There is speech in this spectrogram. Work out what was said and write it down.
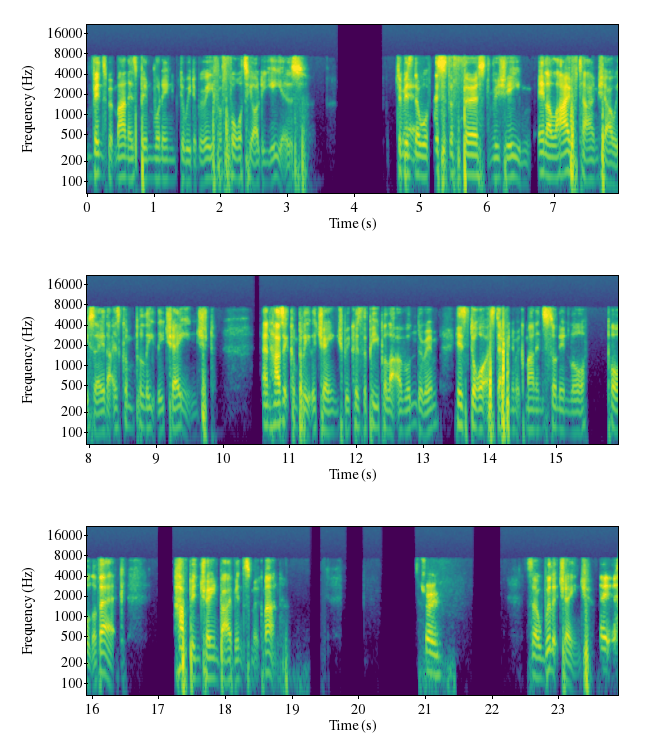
Vince McMahon has been running WWE for forty odd years. There is Yeah. no. This is the first regime in a lifetime, shall we say, that has completely changed. And has it completely changed because the people that are under him, his daughter Stephanie McMahon and son-in-law Paul Levesque, have been trained by Vince McMahon. True. So will it change? It,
